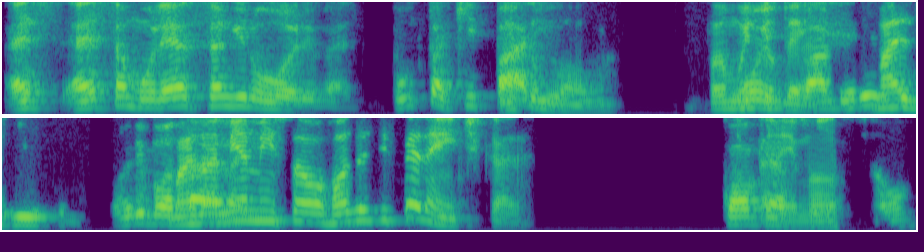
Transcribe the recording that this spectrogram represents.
Essa, essa mulher é sangue no olho, velho. Puta que pariu. Muito bom. Foi muito, muito bem. Mas, mas a minha menção rosa é diferente, cara. Qual que é a sua? Menção?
